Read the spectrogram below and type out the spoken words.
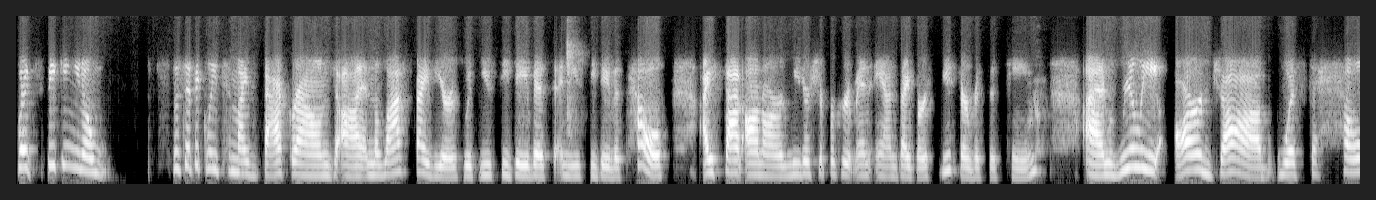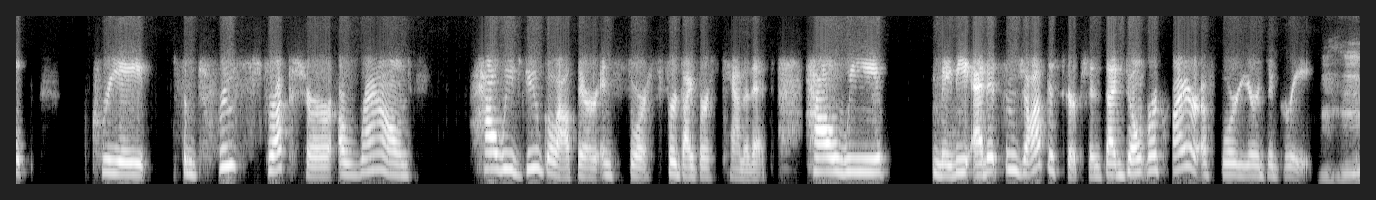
But speaking, you know, specifically to my background uh, in the last five years with UC Davis and UC Davis Health, I sat on our leadership recruitment and diversity services team. And really, our job was to help create some true structure around how we do go out there and source for diverse candidates, how we maybe edit some job descriptions that don't require a four-year degree. Mm-hmm.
